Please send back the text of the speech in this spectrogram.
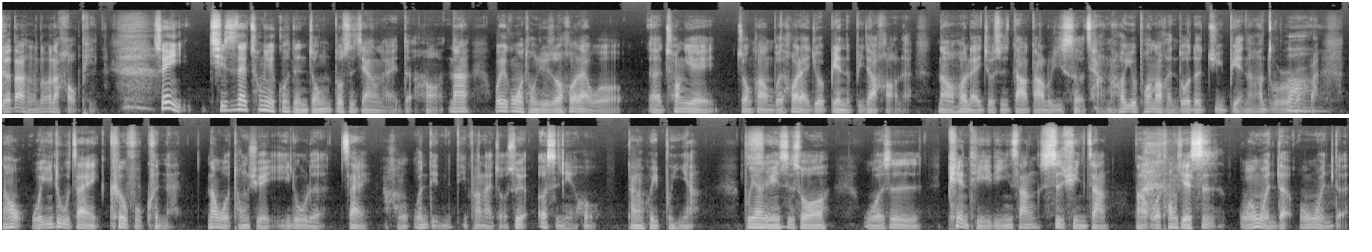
得到很多的好评，所以。其实，在创业过程中都是这样来的哈。那我也跟我同学说，后来我呃创业状况不，后来就变得比较好了。然后后来就是到大陆去设厂，然后又碰到很多的巨变，然后嘟嘟嘟，然后我一路在克服困难。那我同学一路的在很稳定的地方来做，所以二十年后当然会不一样。不一样原因是说我是遍体鳞伤是勋章。啊，我同学是稳稳的，稳稳的，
